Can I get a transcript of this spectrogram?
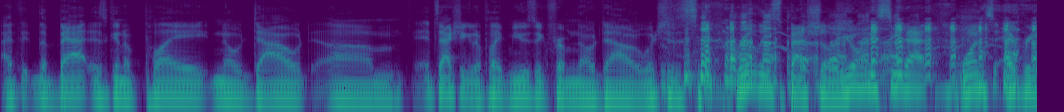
I think the bat is going to play, no doubt. Um, it's actually going to play music from No Doubt, which is really special. You only see that once every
